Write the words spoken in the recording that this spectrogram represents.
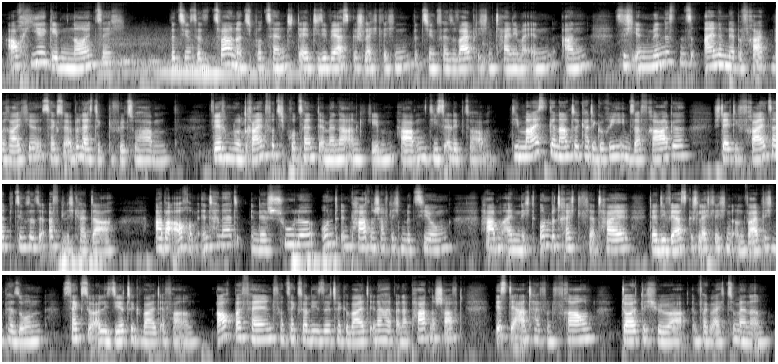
Auch hier geben 90 bzw. 92 Prozent der diversgeschlechtlichen bzw. weiblichen TeilnehmerInnen an, sich in mindestens einem der befragten Bereiche sexuell belästigt gefühlt zu haben, während nur 43 Prozent der Männer angegeben haben, dies erlebt zu haben. Die meistgenannte Kategorie in dieser Frage stellt die Freizeit bzw. Öffentlichkeit dar. Aber auch im Internet, in der Schule und in partnerschaftlichen Beziehungen haben ein nicht unbeträchtlicher Teil der diversgeschlechtlichen und weiblichen Personen sexualisierte Gewalt erfahren. Auch bei Fällen von sexualisierter Gewalt innerhalb einer Partnerschaft ist der Anteil von Frauen deutlich höher im Vergleich zu Männern.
